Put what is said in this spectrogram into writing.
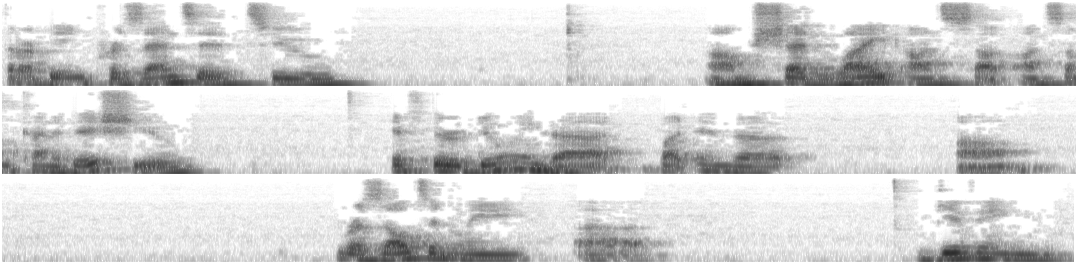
that are being presented to um, shed light on some on some kind of issue, if they're doing that, but in the um, resultantly uh, giving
